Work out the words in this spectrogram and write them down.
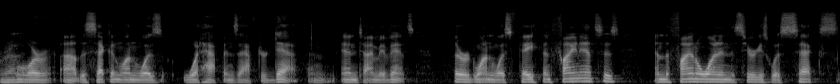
Right. or uh, the second one was what happens after death and end time events. Third one was faith and finances. And the final one in the series was sex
